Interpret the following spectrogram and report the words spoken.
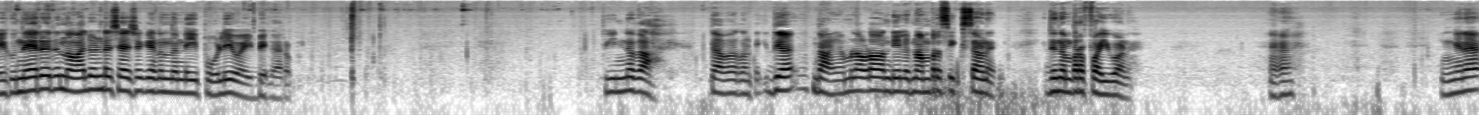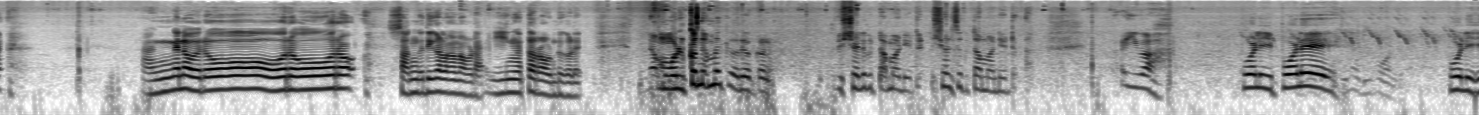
വൈകുന്നേരം ഒരു നാല് മണിന്റെ ശേഷമൊക്കെ ആണെന്നുണ്ടെങ്കിൽ ഈ പൊളി വൈബ് കയറും പിന്നെതാ ഇതാ ആവാറുണ്ട് എന്ത്? ഇത് ഇതാ നമ്മളവിടെ വണ്ടിയിൽ നമ്പർ സിക്സ് ആണ്. ഇത് നമ്പർ ഫൈവ് ആണ്. ഇങ്ങനെ അങ്ങനെ ഓരോ ഓരോരോ സംഗതികളാണ് അവിടെ ഈ ഇങ്ങനത്തെ റൗണ്ടുകൾ മുഴുക്കം നമ്മൾ കയറി വെക്കണം. വിഷ്വൽ കിട്ടാൻ വേണ്ടിയിട്ട് വിഷ്വൽസ് കിട്ടാൻ വേണ്ടിയിട്ട്. അയ്യോ പോളി പോളി. പോളി.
